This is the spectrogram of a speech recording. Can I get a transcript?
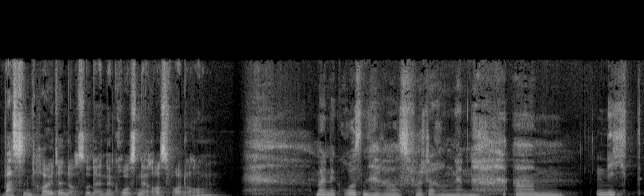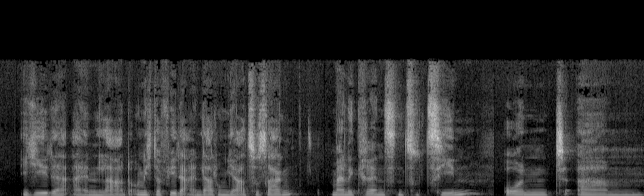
Was sind heute noch so deine großen Herausforderungen? Meine großen Herausforderungen. Ähm, nicht jede Einladung, nicht auf jede Einladung Ja zu sagen, meine Grenzen zu ziehen und ähm,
